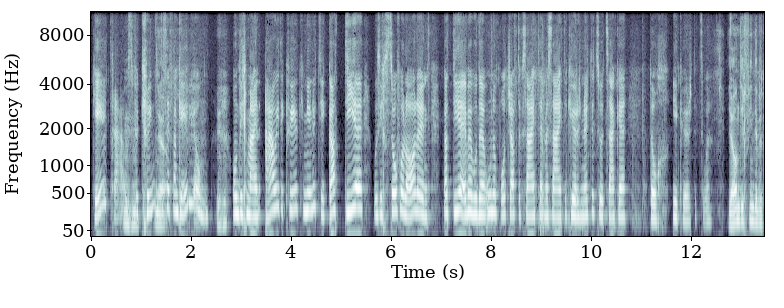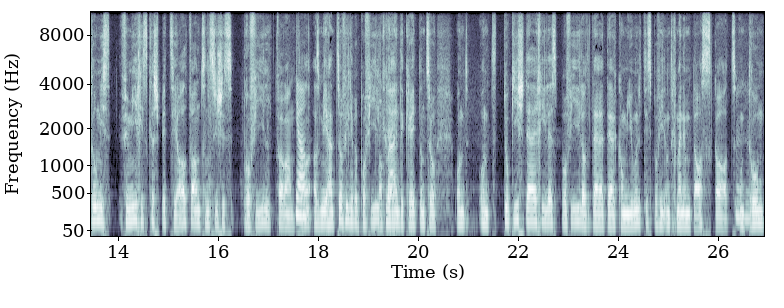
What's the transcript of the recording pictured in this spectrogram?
Geht raus, mhm. verkündet ja. das Evangelium. Mhm. Und ich meine, auch in der Queer Community, gerade die, die sich so voll anlösen, gerade die, eben, wo der UNO-Botschafter gesagt hat, man sagt, ich gehöre nicht dazu, zu sagen, doch, ihr gehört dazu. Ja, und ich finde, darum ist für mich ist es kein Spezialpfand, sondern es ist ein Profilpfand. Ja. Also wir haben so viel über Profilgemeinden okay. geredet und so. Und, und du gibst der ein Profil oder der, der Community ein Profil und ich meine, um das geht es. Mhm. Und darum,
